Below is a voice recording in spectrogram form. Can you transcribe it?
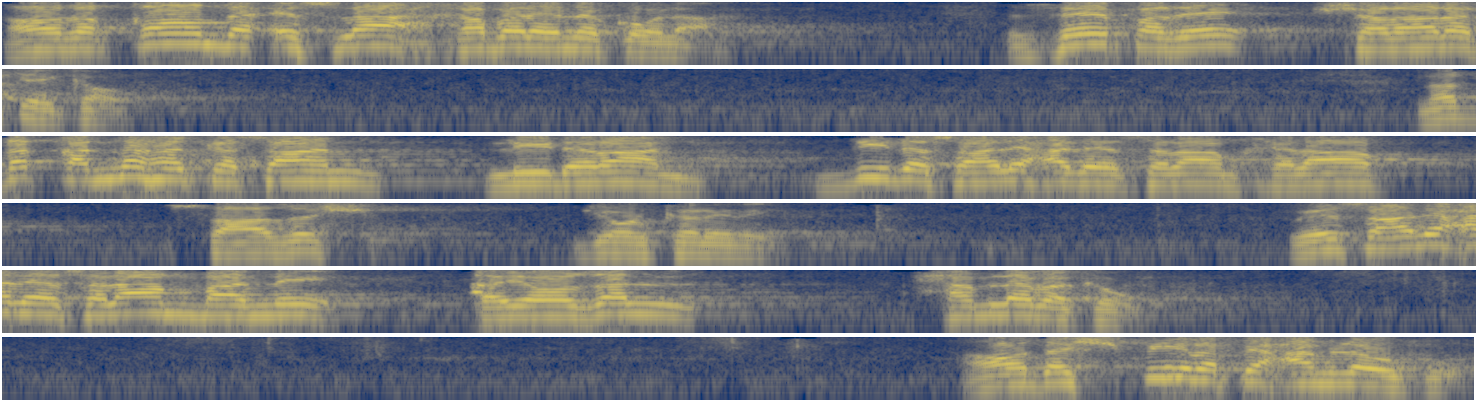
او دا قوم دا اصلاح خبر نکولا زی پا دے شرارت کو نو دقا نہ کسان لیڈران دی دا صالح علیہ السلام خلاف سازش جوڑ کرے دے وی صالح علیہ السلام باندے قیوزل حملہ بکو او دا شپیر پہ حملہ کو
